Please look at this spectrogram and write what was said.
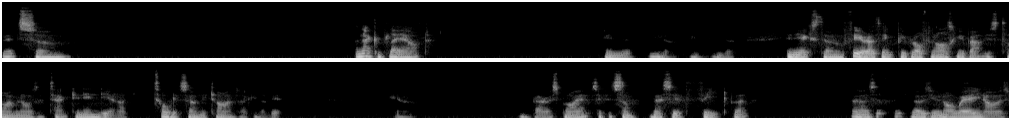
It's um, and that can play out in the you know in, in the in the external fear. I think people often ask me about this time when I was attacked in India, and I told it so many times I get a bit, you know, embarrassed by it, as if it's some massive feat. But as those of you are not aware, you know, I was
